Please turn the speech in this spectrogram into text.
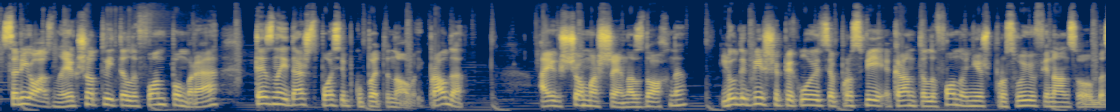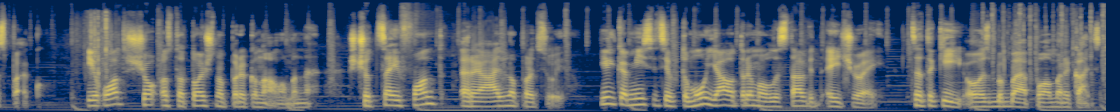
Серйозно, якщо твій телефон помре, ти знайдеш спосіб купити новий, правда? А якщо машина здохне, люди більше піклуються про свій екран телефону, ніж про свою фінансову безпеку. І от що остаточно переконало мене, що цей фонд реально працює. Кілька місяців тому я отримав листа від HOA. Це такий ОСББ по-американськи.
